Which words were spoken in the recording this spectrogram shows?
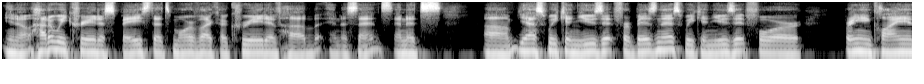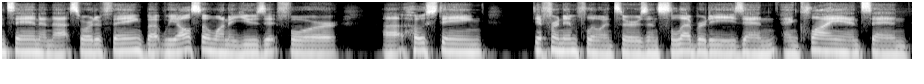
you know, how do we create a space that's more of like a creative hub in a sense? And it's, um, yes, we can use it for business, we can use it for bringing clients in and that sort of thing, but we also want to use it for uh, hosting different influencers and celebrities and and clients and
